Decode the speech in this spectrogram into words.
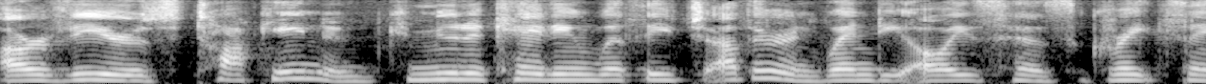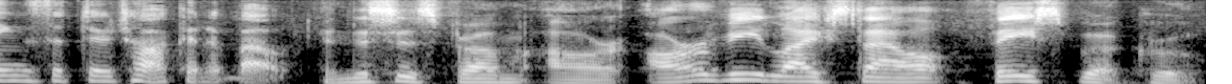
RVers talking and communicating with each other. And Wendy always has great things that they're talking about. And this is from our RV Lifestyle Facebook group.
